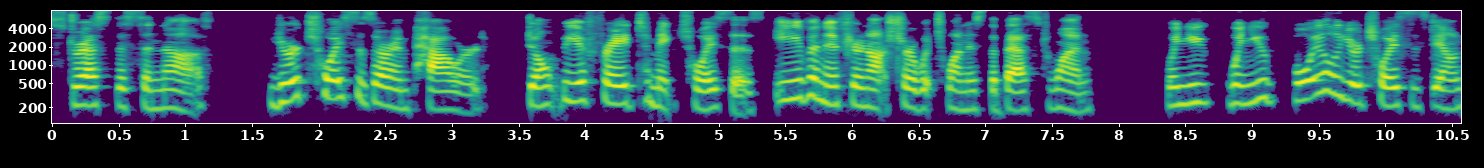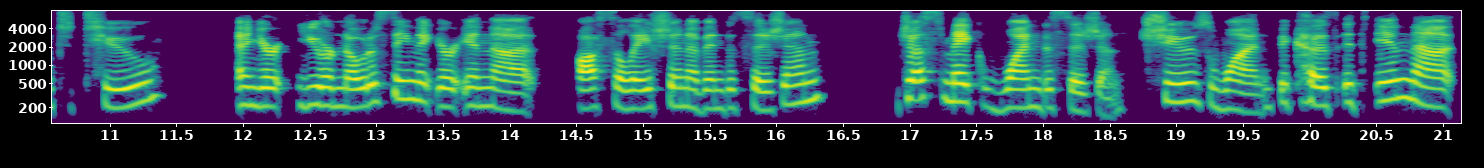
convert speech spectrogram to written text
stress this enough. Your choices are empowered. Don't be afraid to make choices, even if you're not sure which one is the best one. When you when you boil your choices down to two and you're you're noticing that you're in that oscillation of indecision, just make one decision. Choose one because it's in that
